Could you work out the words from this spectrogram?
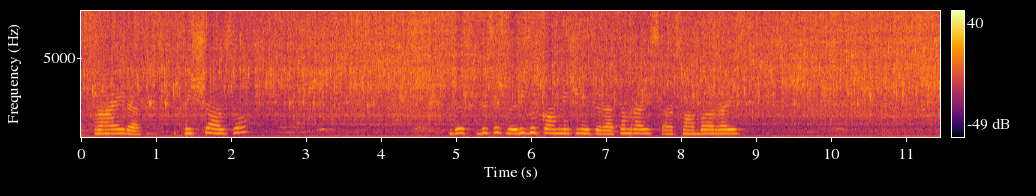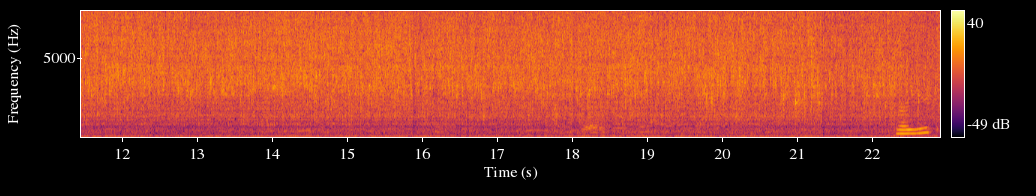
fried uh, fish also. This this is very good combination with the rasam rice or sambar rice. Try it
